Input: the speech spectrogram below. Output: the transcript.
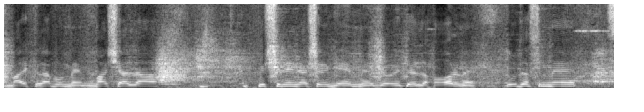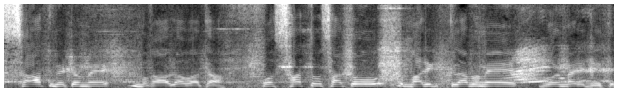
ہمارے کلب میں ماشاءاللہ پچھلی نیشنل گیم میں جو ہوئی تھی لاہور میں ادھر میں سات بیٹوں میں مقابلہ ہوا تھا۔ اور ساتوں ساتوں ہماری کلب میں گولڈ میڈل جیتے۔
